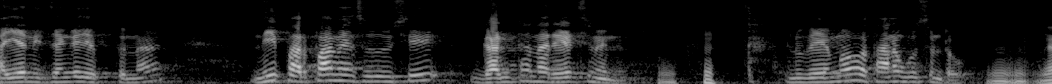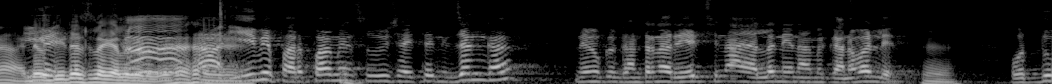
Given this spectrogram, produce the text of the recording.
అయ్యా నిజంగా చెప్తున్నా నీ పర్ఫార్మెన్స్ చూసి గంటన్నర ఏడ్చి నేను. నువ్వేమో తన కూర్చుంటావు. ఈమె పర్ఫార్మెన్స్ చూసి అయితే నిజంగా నేను ఒక గంటన్నర ఏడ్చిన అల్ల నేను ఆమె కనబడలేదు. వద్దు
